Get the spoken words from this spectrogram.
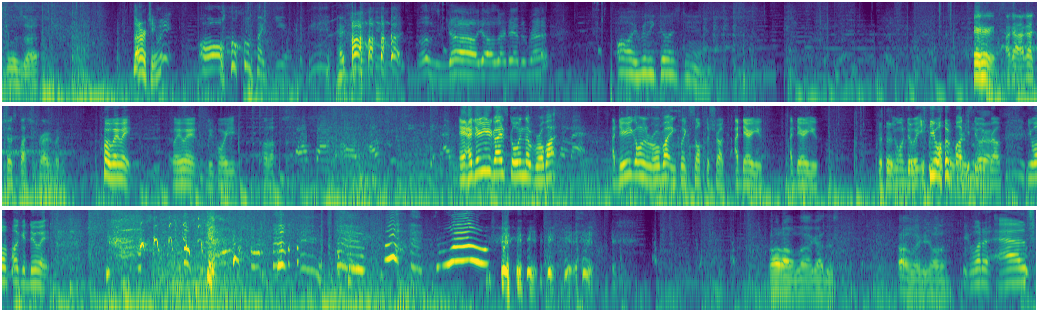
Who is that? Is that our teammate? Oh, oh my god! Let's go. Yo, is our dancer, bro? oh, it really does dance. Here, here. I got, I got chug splashes for everybody. Oh wait, wait, wait, wait. Before you, hold up. Hey, I dare you guys go in the robot. I dare you go in the robot and click self-destruct. I dare you. I dare you. You won't do it. You won't fucking do it, bro. You won't fucking do it. Whoa! Hold on, look, I got this. Oh wait, hold on. What an ass.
